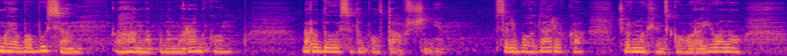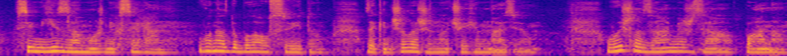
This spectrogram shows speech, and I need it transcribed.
Моя бабуся Ганна Пономаренко народилася на Полтавщині, в селі Богдарівка Чорнухінського району, в сім'ї заможніх селян. Вона здобула освіту, закінчила жіночу гімназію. Вийшла заміж за пана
